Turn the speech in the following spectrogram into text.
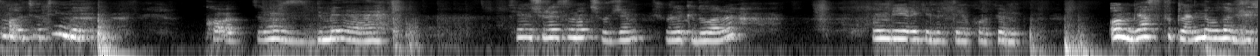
Smaç atayım mı? Korktunuz değil mi? Şimdi şuraya smaç vuracağım. Şuradaki duvara. Onun bir yere gelir diye korkuyorum. Oğlum yastıkla ne olabilir?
